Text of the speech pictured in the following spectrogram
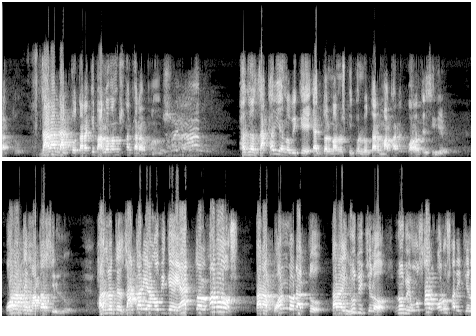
ডাকতো। যারা ডাকতো তারা কি ভালো মানুষ না খারাপ মানুষ? হজরত জাকারিয়া নবীকে একদল মানুষ কি করল? তার মাথাটা করাতে ছিলেন করাতে মাথা ছিল হজরতে জাকারিয়া নবীকে একদল মানুষ তারা ভণ্ড ডাকতো তারা ইহুদি ছিল, নবী মুসার অনুসারী ছিল।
